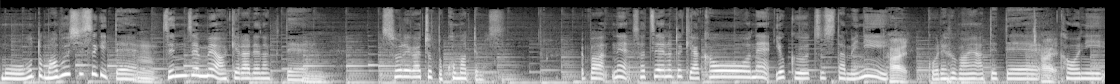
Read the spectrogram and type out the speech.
もう本当眩しすぎて、うん。全然目を開けられなくて、うん。それがちょっと困ってます。やっぱね撮影の時は顔をねよく映すために、はい。こうレフ板当てて、はい。顔に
